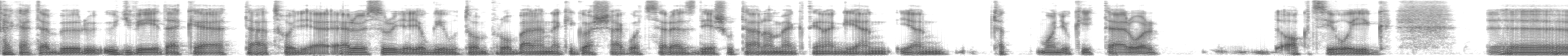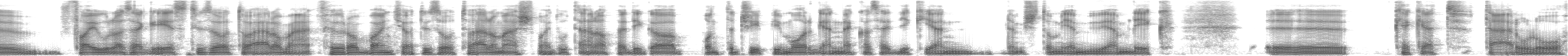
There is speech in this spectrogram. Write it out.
fekete bőrű ügyvédeket, tehát hogy először ugye jogi úton próbál ennek igazságot szerezni, és utána meg tényleg ilyen, ilyen tehát mondjuk így terror akcióig ö, fajul az egész tűzoltóállomás, fölrobbantja a tűzoltóállomást, majd utána pedig a, pont a JP Morgannek az egyik ilyen, nem is tudom, ilyen műemlék ö, keket tároló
